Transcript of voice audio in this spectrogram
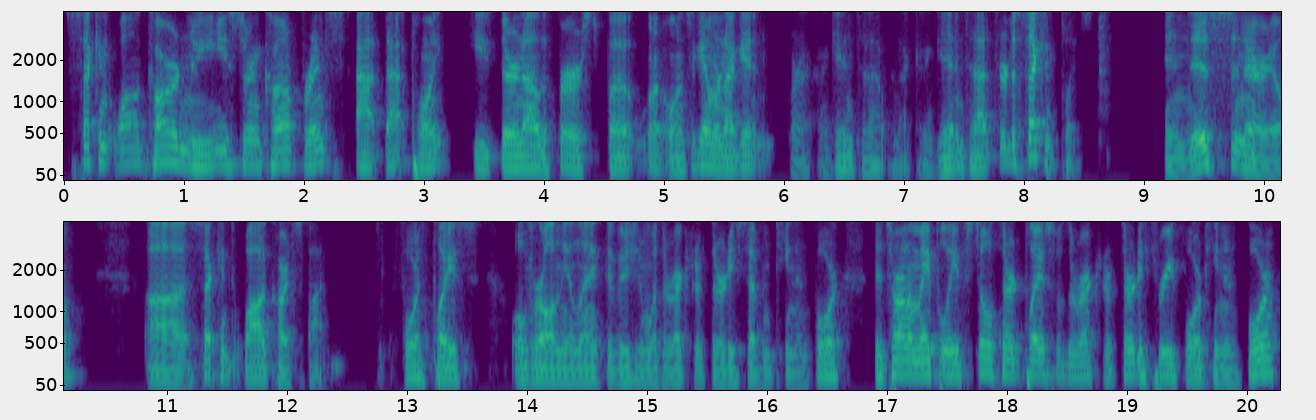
second wild card in the Eastern Conference at that point, he's they're now the first, but once again, we're not getting we're not going to get into that. We're not going to get into that. They're the second place in this scenario, uh, second wild card spot, fourth place overall in the Atlantic Division with a record of 30, 17, and 4. The Toronto Maple Leafs still third place with a record of 33, 14, and 4.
